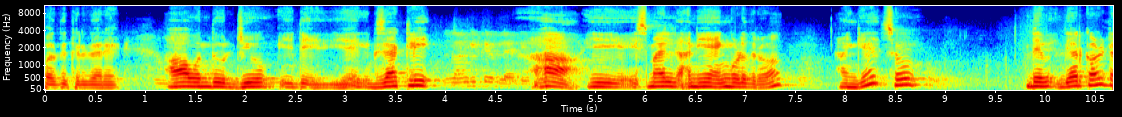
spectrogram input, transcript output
ಪದಕರಿದ್ದಾರೆ ಆ ಒಂದು ಜಿಯೋ ಇದು ಎಕ್ಸಾಕ್ಟ್ಲಿ ಹಾಂ ಈ ಇಸ್ಮಾಯಿಲ್ ಹನಿಯೇ ಹೆಂಗೆ ಹೊಡೆದ್ರು? ಹಾಗೆ so they they are called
